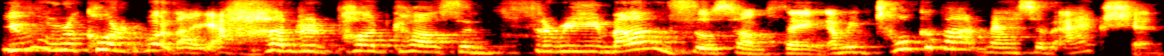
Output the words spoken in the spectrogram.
You've recorded what like a hundred podcasts in three months or something. I mean, talk about massive action.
